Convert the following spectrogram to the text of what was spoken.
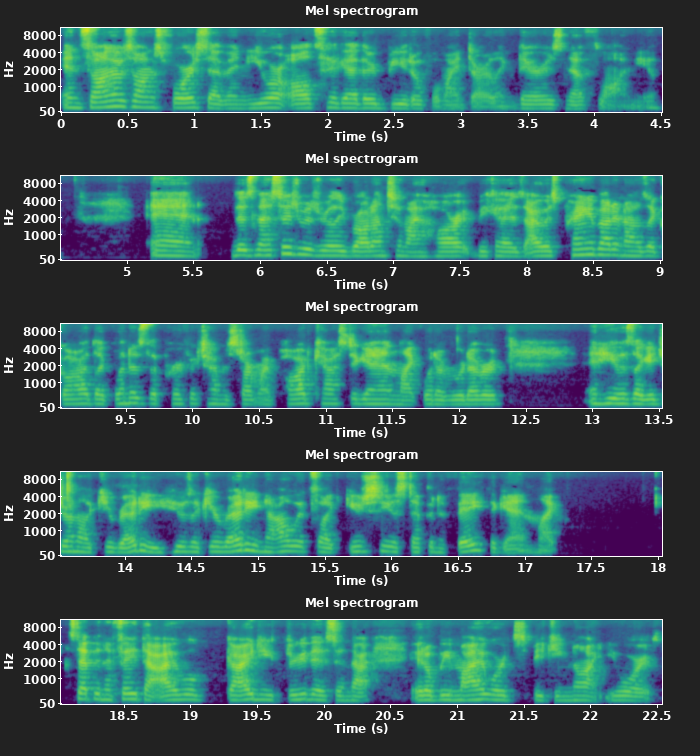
in Song of Songs 4 7, you are altogether beautiful, my darling. There is no flaw in you. And this message was really brought onto my heart because I was praying about it and I was like, God, like, when is the perfect time to start my podcast again? Like, whatever, whatever. And he was like, hey, like, you're ready. He was like, you're ready. Now it's like, you just need to step into faith again. Like, step into faith that I will guide you through this and that it'll be my words speaking, not yours.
